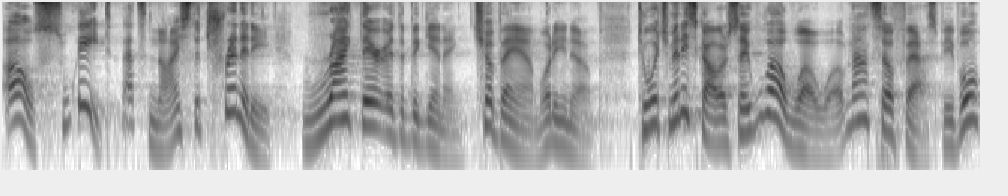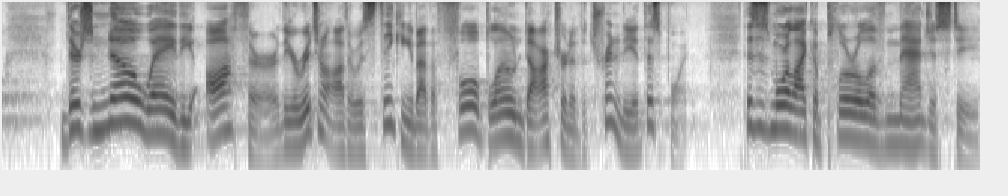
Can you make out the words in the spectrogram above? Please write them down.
Oh, sweet, that's nice. The Trinity, right there at the beginning. Chabam, what do you know? To which many scholars say, Whoa, whoa, whoa, not so fast, people. There's no way the author, the original author, was thinking about the full blown doctrine of the Trinity at this point. This is more like a plural of majesty,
